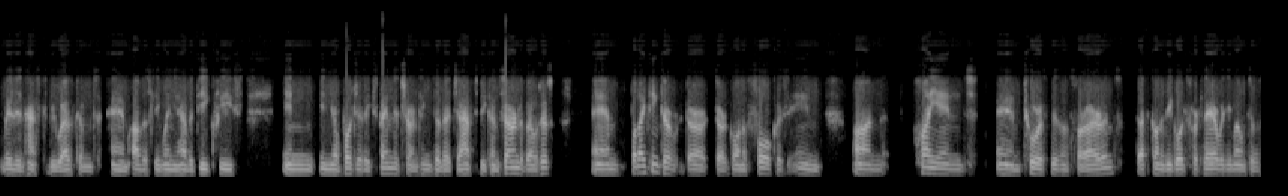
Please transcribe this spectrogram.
million has to be welcomed. Um, obviously, when you have a decrease in, in your budget expenditure and things like that, you have to be concerned about it. Um, but I think they're, they're, they're going to focus in on high end um, tourist business for Ireland that's going to be good for Clare with the amount of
